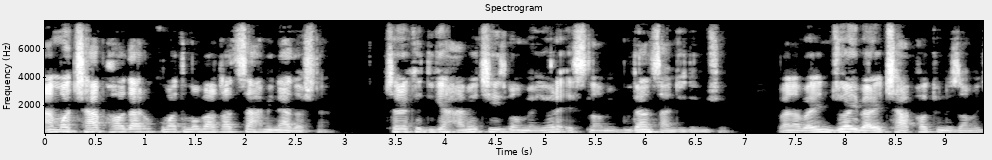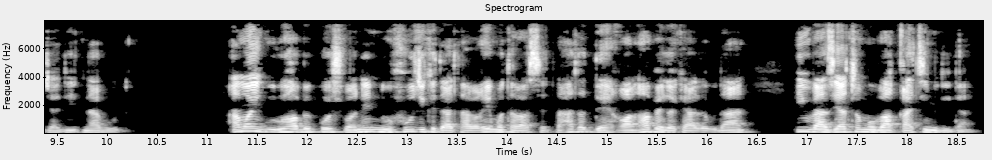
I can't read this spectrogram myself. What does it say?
اما چپ ها در حکومت موقت سهمی نداشتند. چرا که دیگه همه چیز با معیار اسلامی بودن سنجیده می‌شد. بنابراین جایی برای چپ ها تو نظام جدید نبود. اما این گروه ها به پشتوانه نفوذی که در طبقه متوسط و حتی دهقان ها پیدا کرده بودند این وضعیت را موقتی می‌دیدند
